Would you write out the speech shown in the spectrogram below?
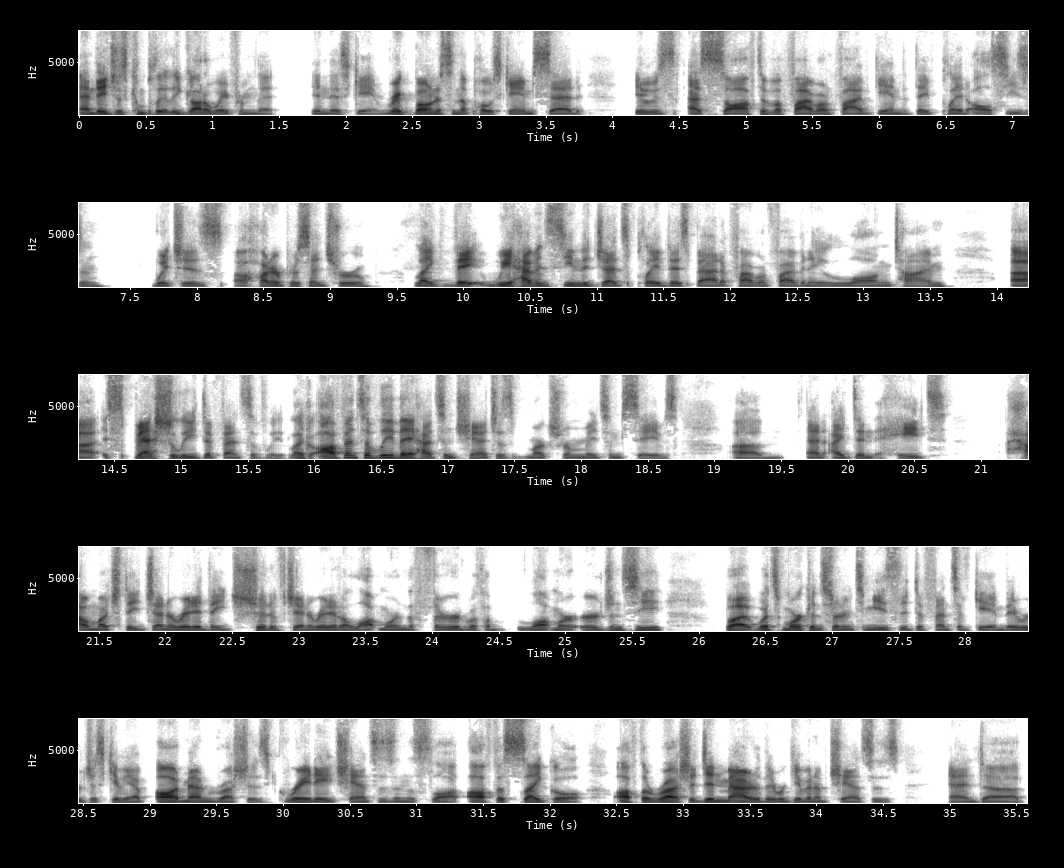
And they just completely got away from that in this game. Rick Bowness in the post game said it was as soft of a five on five game that they've played all season, which is 100% true. Like they, we haven't seen the Jets play this bad at five on five in a long time, uh, especially defensively. Like offensively, they had some chances. Markstrom made some saves, um, and I didn't hate how much they generated. They should have generated a lot more in the third with a lot more urgency. But what's more concerning to me is the defensive game. They were just giving up odd man rushes, grade A chances in the slot, off the cycle, off the rush. It didn't matter. They were giving up chances. And uh,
